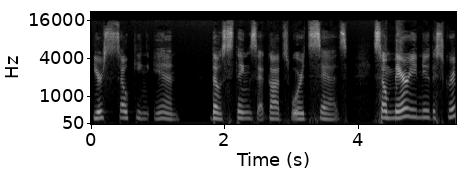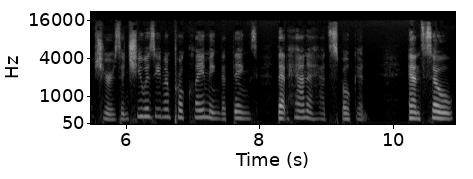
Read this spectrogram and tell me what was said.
you're soaking in those things that God's word says. So Mary knew the scriptures and she was even proclaiming the things that Hannah had spoken. And so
